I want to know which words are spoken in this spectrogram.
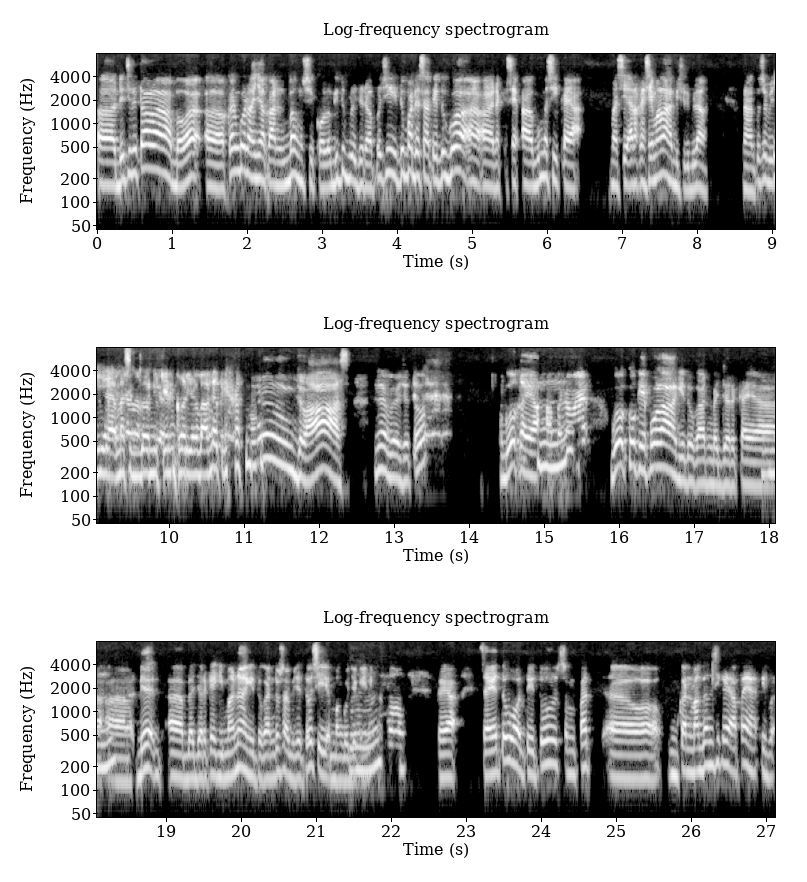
uh, dia cerita lah bahwa uh, kan gue nanya kan bang psikologi itu belajar apa sih? Itu pada saat itu gue uh, anak SMA, gue masih kayak masih anak SMA lah bisa dibilang. Nah terus abis itu iya masih belum mikirin kuliah banget kan Hmm, jelas. Terus habis itu gue kayak Hmm. apa namanya? Gue gue kepo lah gitu kan belajar kayak Hmm. uh, dia uh, belajar kayak gimana gitu kan. Terus habis itu si Bang Gojek ini Hmm. ngomong kayak saya tuh waktu itu sempat uh, bukan magang sih kayak apa ya? Iba,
